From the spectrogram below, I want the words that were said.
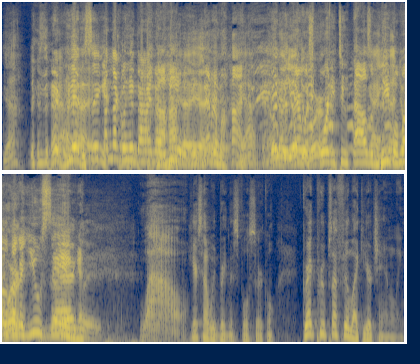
Yeah. Exactly. You had to sing it. I'm not gonna hit the high note. You hit it. yeah, Never yeah. mind. Yeah. No, you there was forty-two thousand Yeah, people, had motherfucker. work. You sing. Exactly. Wow. Here's how we bring this full circle. Greg Proops, I feel like you're channeling.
